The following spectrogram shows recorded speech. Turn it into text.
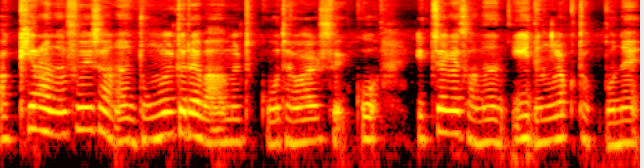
아키라는 수의사는 동물들의 마음을 듣고 대화할 수 있고 이 책에서는 이 능력 덕분에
